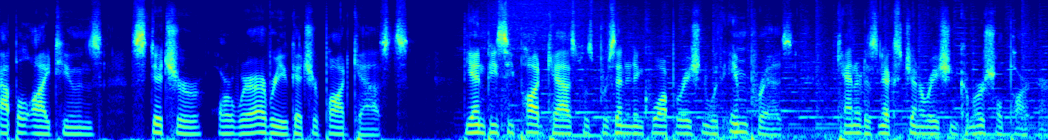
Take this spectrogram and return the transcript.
Apple iTunes, Stitcher, or wherever you get your podcasts. The NPC podcast was presented in cooperation with Imprez, Canada's next generation commercial partner.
